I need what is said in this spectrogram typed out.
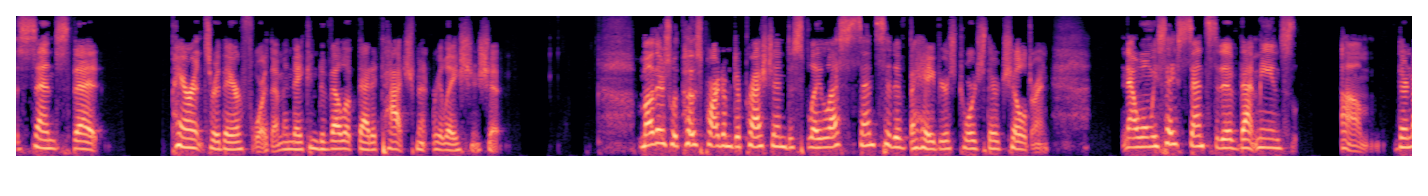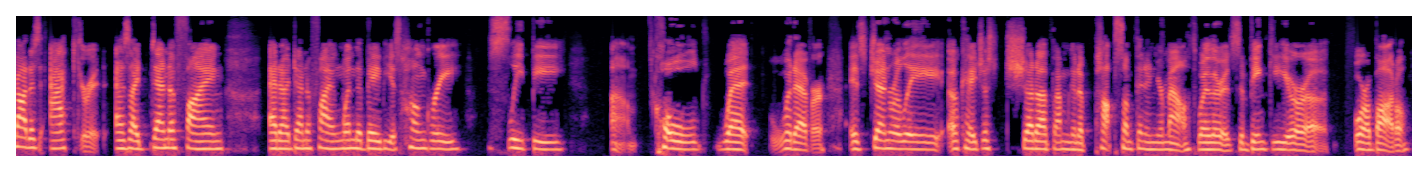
sense that parents are there for them and they can develop that attachment relationship. Mothers with postpartum depression display less sensitive behaviors towards their children. Now when we say sensitive that means um, they're not as accurate as identifying at identifying when the baby is hungry sleepy um, cold wet whatever. It's generally okay just shut up. I'm gonna pop something in your mouth whether it's a binky or a or a bottle.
